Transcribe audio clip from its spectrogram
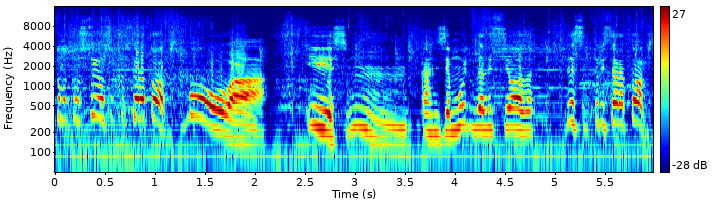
Toma com o seu, seu triceratops. Boa. Isso. Hum. Carne muito deliciosa desse triceratops.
